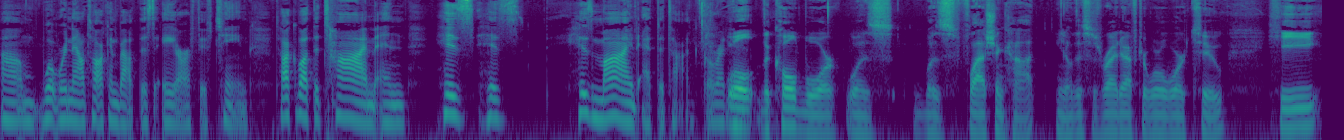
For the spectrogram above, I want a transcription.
um, what we're now talking about this AR-15. Talk about the time and his his his mind at the time. Go right Well, the Cold War was was flashing hot. You know, this is right after World War II. He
